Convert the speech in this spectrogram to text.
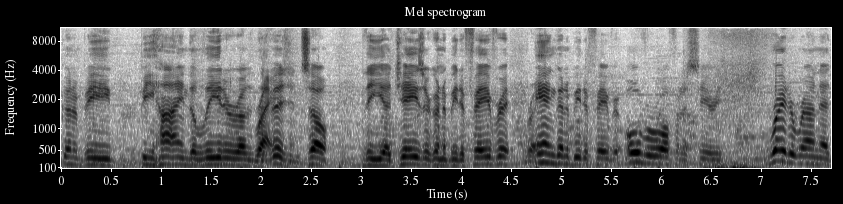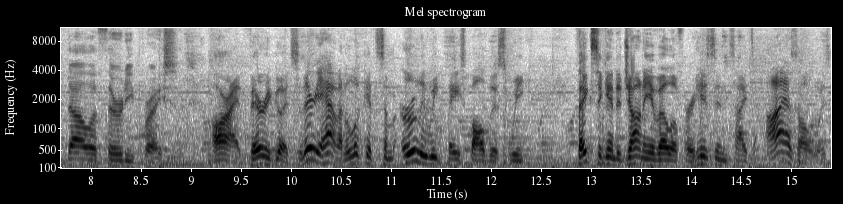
going to be behind the leader of the right. division. So the uh, Jays are going to be the favorite right. and going to be the favorite overall for the series, right around that dollar thirty price. All right, very good. So there you have it. A look at some early week baseball this week. Thanks again to Johnny Avello for his insights. As always,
